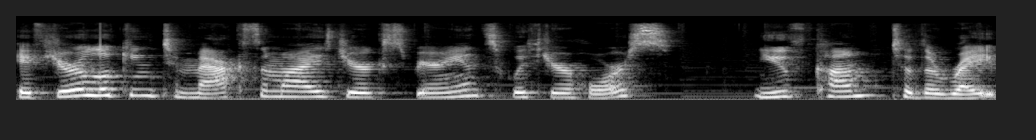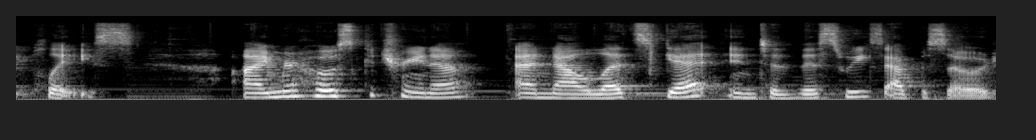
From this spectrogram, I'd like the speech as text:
If you're looking to maximize your experience with your horse, you've come to the right place. I'm your host, Katrina, and now let's get into this week's episode.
